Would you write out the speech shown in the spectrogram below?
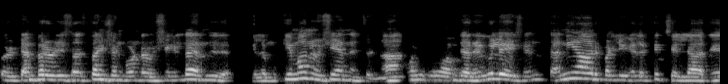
ஒரு டெம்பரரி சஸ்பென்ஷன் போன்ற விஷயங்கள் தான் இருந்தது. இதுல முக்கியமான விஷயம் என்னன்னு சொன்னா இந்த ரெகுலேஷன் தனியார் பள்ளிகளுக்கு செல்லாது.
